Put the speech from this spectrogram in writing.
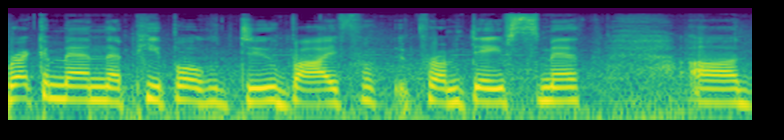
recommend that people do buy from, Dave Smith. Uh,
